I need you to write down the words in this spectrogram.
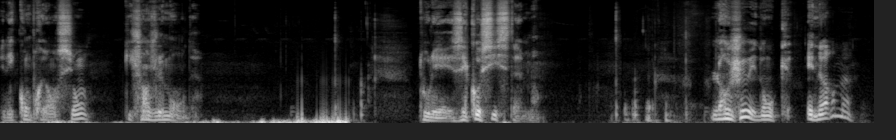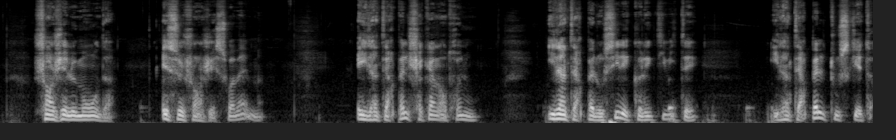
et les compréhensions qui changent le monde. Tous les écosystèmes. L'enjeu est donc énorme, changer le monde et se changer soi-même, et il interpelle chacun d'entre nous. Il interpelle aussi les collectivités. Il interpelle tout ce qui est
